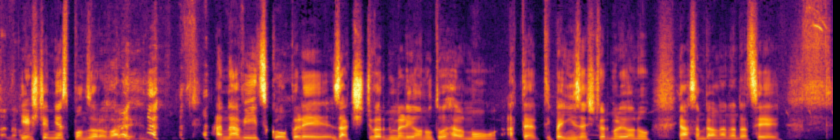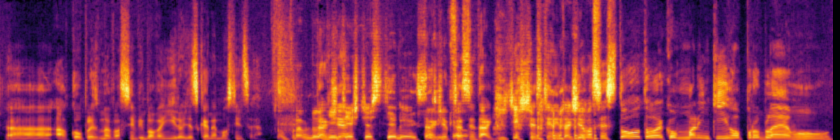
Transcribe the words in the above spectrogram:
Ano. Ještě mě sponzorovali. A navíc koupili za čtvrt milionu tu helmu a te, ty peníze čtvrt milionu já jsem dal na nadaci a, koupili jsme vlastně vybavení do dětské nemocnice. Opravdu takže, dítě štěstěny, jak Takže říkal. přesně tak, dítě štěstěny. takže vlastně z tohoto jako malinkého problému,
